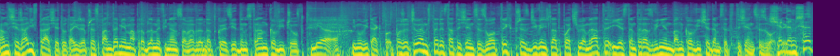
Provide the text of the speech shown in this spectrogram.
On się żali w prasie tutaj, że przez pandemię ma problemy finansowe. W dodatku jest jednym z frankowiczów. Jo. I mówi tak, po, pożyczyłem 400 tysięcy złotych, przez 9 lat płaciłem raty i jestem teraz winien bankowi 700 tysięcy złotych. 700?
